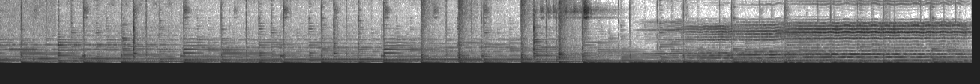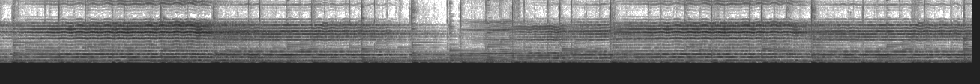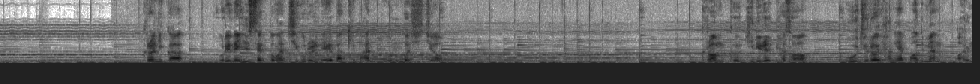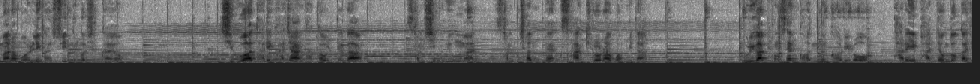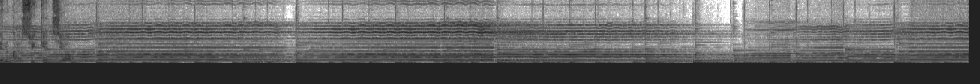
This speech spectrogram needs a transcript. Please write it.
그러니까 우리는 일생 동안 지구를 네 바퀴 반 도는 것이죠. 그럼 그 길이를 펴서 우주로 향해 뻗으면 얼마나 멀리 갈 수 있는 것일까요? 지구와 달이 가장 가까울 때가 36만 3,104km라고 합니다. 우리가 평생 걷는 거리로 달의 반 정도까지는 갈 수 있겠지요.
